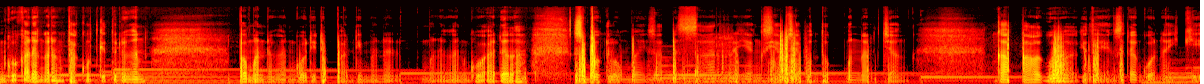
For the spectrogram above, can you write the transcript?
dan gue kadang-kadang takut gitu dengan pemandangan gue di depan di mana pemandangan gue adalah sebuah gelombang yang sangat besar yang siap-siap untuk menerjang kapal gue gitu yang sedang gue naiki.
